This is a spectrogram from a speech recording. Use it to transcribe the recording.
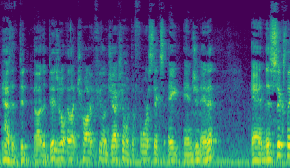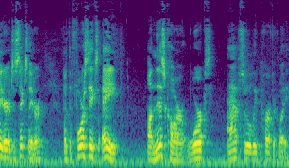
It has the, uh, the digital electronic fuel injection with the 468 engine in it. And this six liter, it's a six liter, but the 468 on this car works absolutely perfectly.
